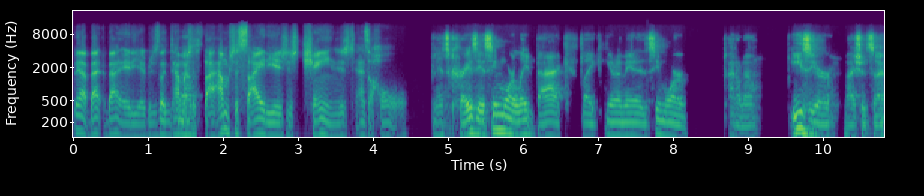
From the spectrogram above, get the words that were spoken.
yeah about, about 80 years but just like how much Yeah. soci- how much society has just changed as a whole. It's crazy. It seemed more laid back like you know what i mean? It seemed more i don't know easier i should say.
